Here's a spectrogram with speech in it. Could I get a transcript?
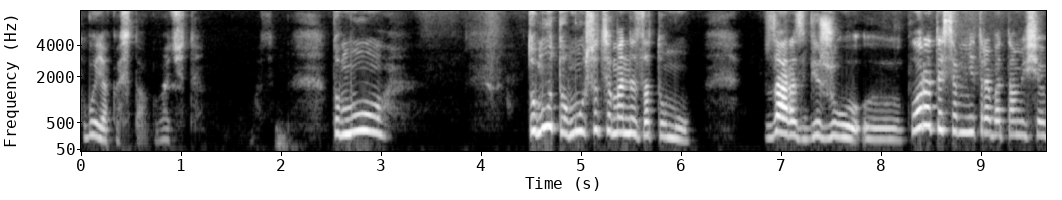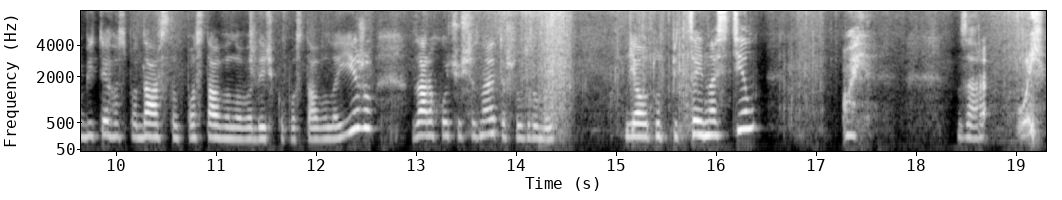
тому якось так, бачите. Тому, тому, тому, що це в мене за тому? Зараз біжу е, поратися, мені треба там ще обійти господарство, поставила водичку, поставила їжу. Зараз хочу ще, знаєте, що зробити? Я отут під цей настіл. Ой, зараз. Ой,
